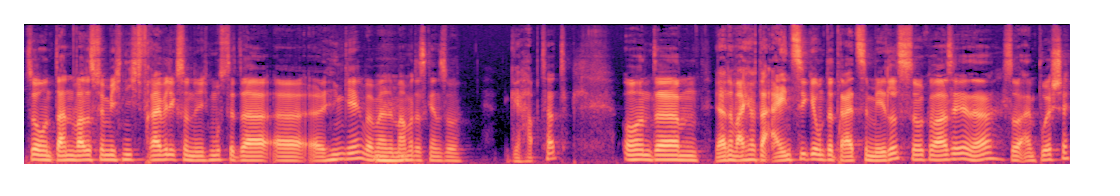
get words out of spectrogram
So, und dann war das für mich nicht freiwillig, sondern ich musste da äh, äh, hingehen, weil Mhm. meine Mama das gern so gehabt hat. Und ähm, ja, dann war ich auch der Einzige unter 13 Mädels, so quasi, ja, so ein Bursche.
